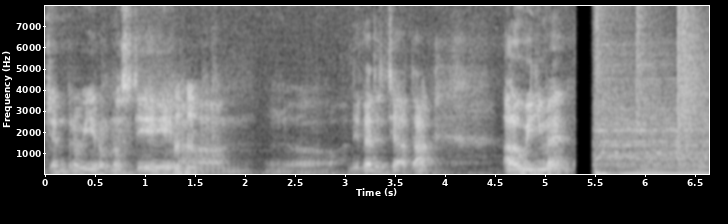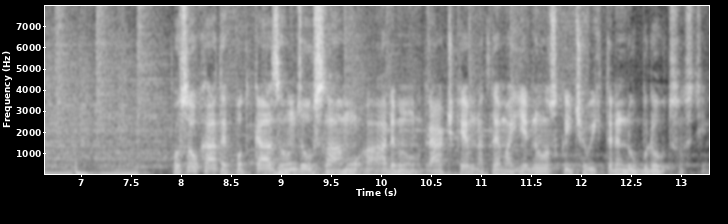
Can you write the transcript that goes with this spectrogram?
genderové rovnosti mm-hmm. a, a diverzitě a tak. Ale uvidíme. Posloucháte podcast s Honzou Slámu a Adamem Dráčkem na téma jednoho z klíčových trendů budoucnosti.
